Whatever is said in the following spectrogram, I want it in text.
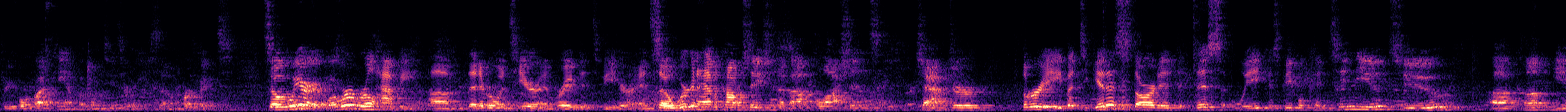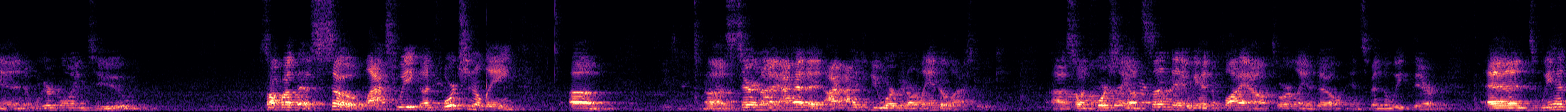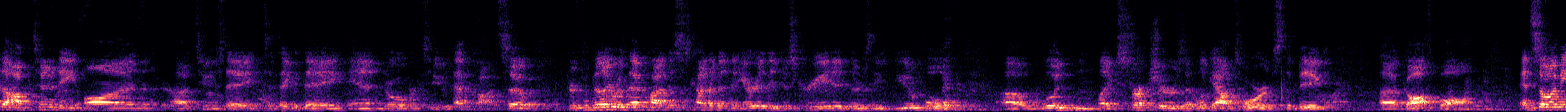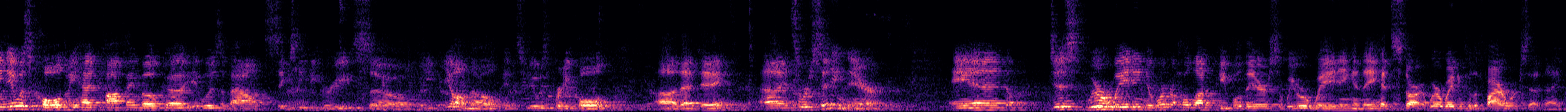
three, four, five camp, but one, two, three. So perfect. So we are we're real happy um, that everyone's here and braved it to be here. And so we're going to have a conversation about Colossians chapter three. But to get us started this week, as people continue to uh, come in, we're going to talk about this. So last week, unfortunately, um, uh, Sarah and I, I had a, I, I had to do work in Orlando last week. Uh, so unfortunately, on Sunday we had to fly out to Orlando and spend the week there. And we had the opportunity on uh, Tuesday to take a day and go over to Epcot. So, if you're familiar with Epcot, this is kind of in the area they just created. There's these beautiful uh, wooden like structures that look out towards the big uh, golf ball. And so, I mean, it was cold. We had cafe mocha. It was about 60 degrees, so you, you all know it was pretty cold uh, that day. Uh, and so we're sitting there, and just we were waiting. There weren't a whole lot of people there, so we were waiting, and they had start. We were waiting for the fireworks that night,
